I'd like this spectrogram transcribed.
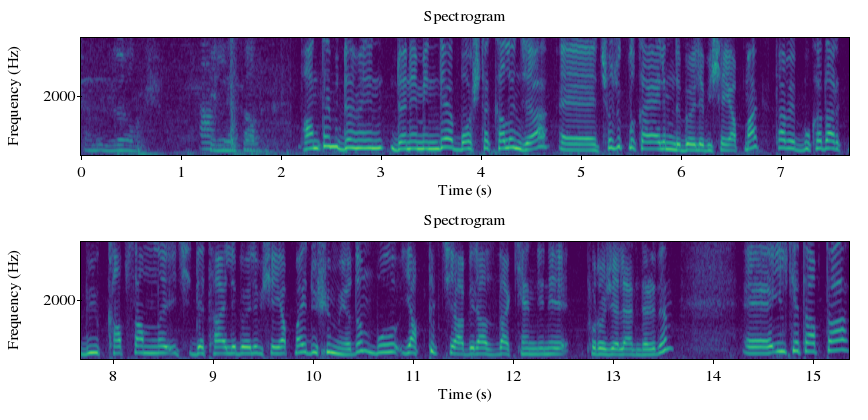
Çay da güzel olmuş. Eline sağlık. Pandemi dönemin- döneminde boşta kalınca e, çocukluk hayalimdi böyle bir şey yapmak. Tabii bu kadar büyük kapsamlı, içi detaylı böyle bir şey yapmayı düşünmüyordum. Bu yaptıkça biraz da kendini projelendirdim. E, ilk etapta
